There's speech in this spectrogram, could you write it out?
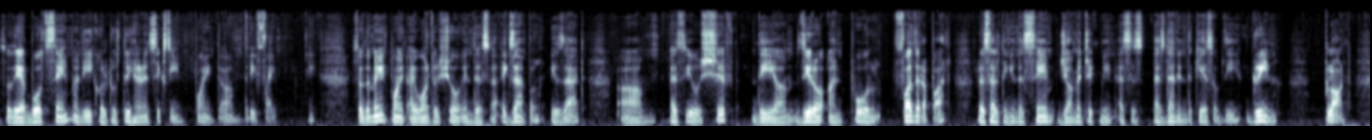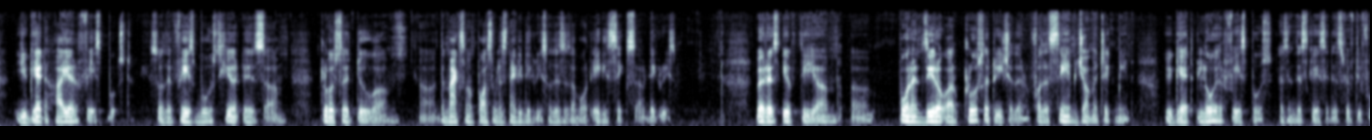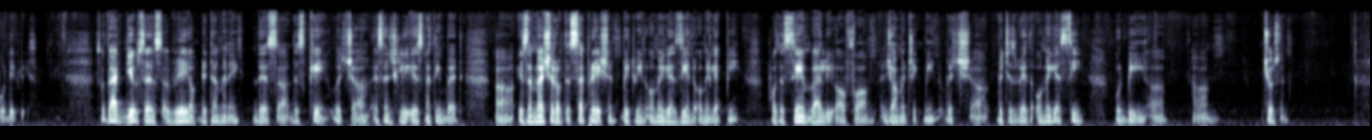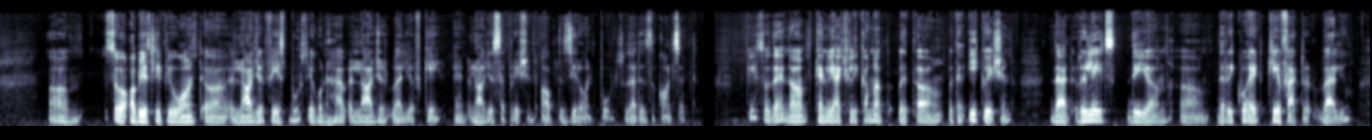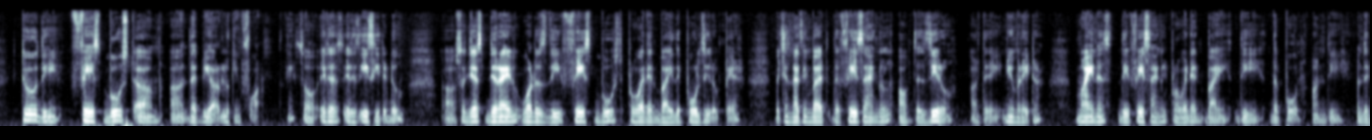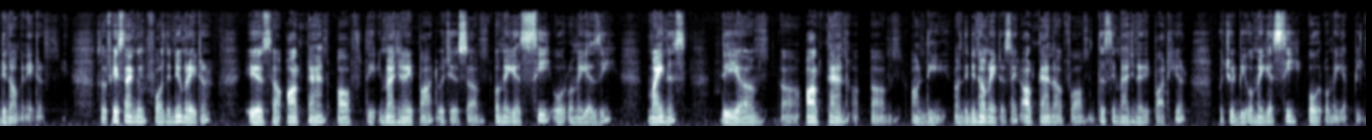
so they are both same and equal to 316.35 okay. So the main point I want to show in this uh, example is that um, as you shift the um, zero and pole further apart resulting in the same geometric mean as is, as done in the case of the green plot you get higher phase boost. So the phase boost here is um, closer to um, uh, the maximum possible is 90 degrees. So this is about 86 uh, degrees. Whereas if the um, uh, pole and zero are closer to each other for the same geometric mean you get lower phase boost as in this case it is 54 degrees. So that gives us a way of determining this uh, this k which uh, essentially is nothing but uh, is a measure of the separation between omega z and omega p for the same value of um, geometric mean which uh, which is where the omega c would be uh, um, chosen. Um, so obviously if you want uh, a larger phase boost you're going to have a larger value of k and larger separation of the zero and pole so that is the concept. Okay so then uh, can we actually come up with uh, with an equation that relates the um, um the required k factor value to the phase boost um, uh, that we are looking for? Okay so it is it is easy to do. Uh, so just derive what is the phase boost provided by the pole zero pair which is nothing but the phase angle of the zero or the numerator minus the phase angle provided by the the pole on the on the denominator. So the phase angle for the numerator is uh, arctan of the imaginary part which is uh, omega c or omega z minus the um, uh, arctan um, on the on the denominator side arctan of uh, this imaginary part here which would be omega c or omega p.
